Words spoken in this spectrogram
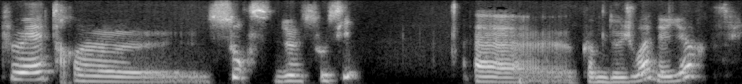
peut être euh, source de soucis, euh, comme de joie d'ailleurs, euh,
